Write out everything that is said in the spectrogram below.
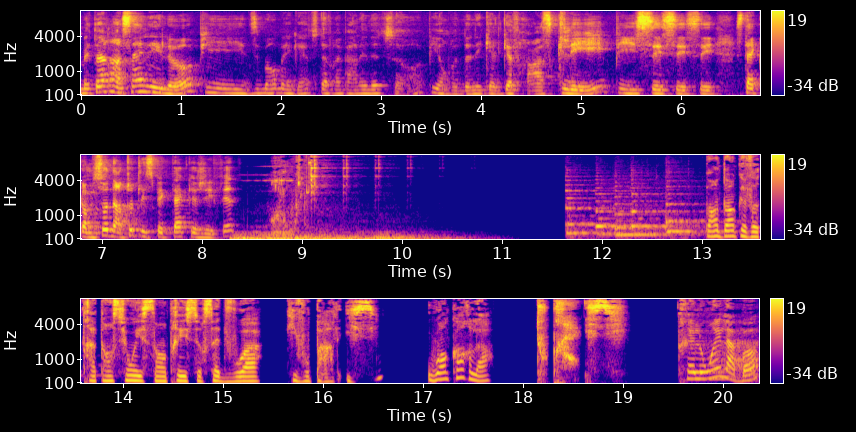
metteur en scène est là, puis il dit Bon, ben, gars, tu devrais parler de ça, puis on va te donner quelques phrases clés, puis c'est- c'est- c'est- c'était comme ça dans tous les spectacles que j'ai faits. Pendant que votre attention est centrée sur cette voix qui vous parle ici, ou encore là, tout près ici, très loin là-bas,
